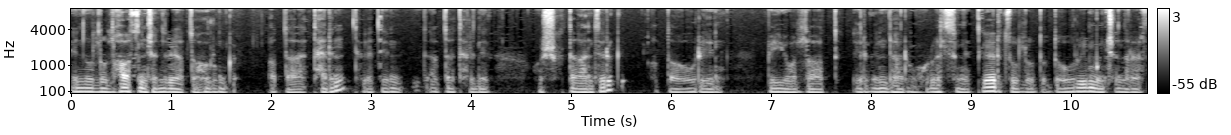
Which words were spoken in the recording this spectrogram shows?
Энэ бол хоосон чанарын одоо хөрөнгө одоо тарин. Тэгээд энэ одоо тариныг уншихтайгаан зэрэг одоо өөрийн бий болоод эргэн тойрон хүрээлсэн эдгээр зүйлүүд одоо өөрийн мөн чанараас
